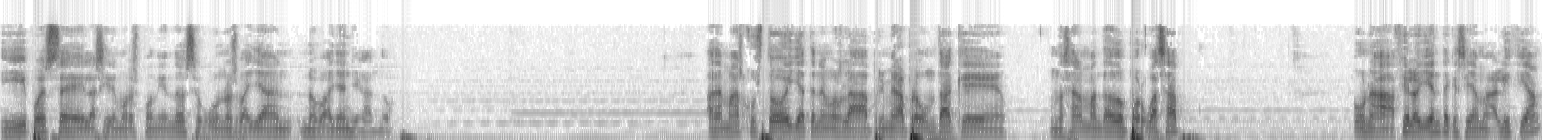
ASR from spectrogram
y pues eh, las iremos respondiendo según nos vayan, nos vayan llegando. Además, justo hoy ya tenemos la primera pregunta que nos han mandado por WhatsApp. Una fiel oyente que se llama Alicia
